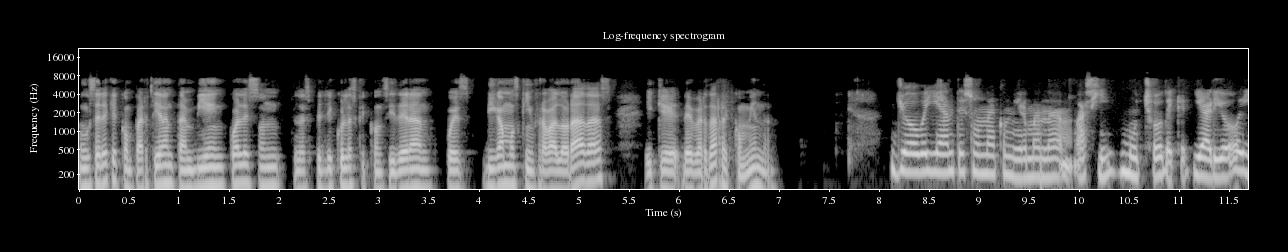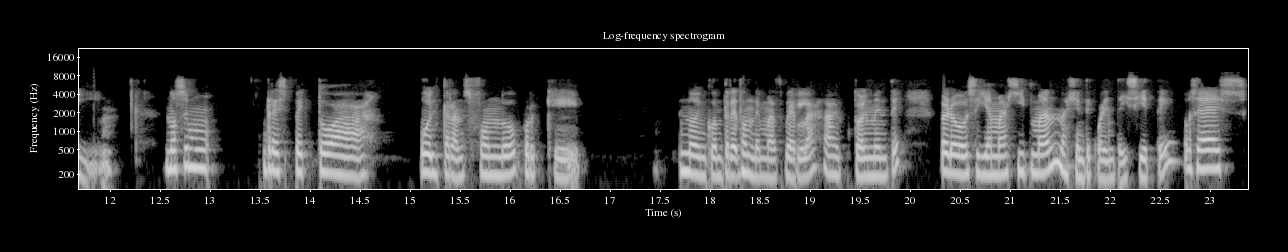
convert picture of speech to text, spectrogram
me gustaría que compartieran también cuáles son las películas que consideran pues digamos que infravaloradas y que de verdad recomiendan. Yo veía antes una con mi hermana así mucho de que diario y no sé respecto a el trasfondo porque no encontré dónde más verla actualmente, pero se llama Hitman, Agente 47. O sea, es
